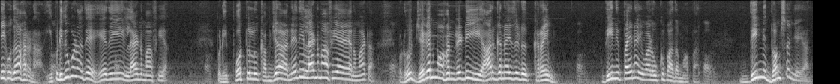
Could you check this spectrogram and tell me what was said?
నీకు ఉదాహరణ. ఇప్పుడు ఇది కూడా అదే ఏది? Land mafia. ఇప్పుడు ఈ పోర్టులు కబ్జా అనేది ల్యాండ్ మాఫియా అన్నమాట. ఇప్పుడు జగన్మోహన్ రెడ్డి ఈ ఆర్గనైజ్డ్ క్రైమ్ దీనిపైన ఇవాళ ఉక్కుపాదం మోపాలి. దీన్ని ధ్వంసం చేయాలి.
